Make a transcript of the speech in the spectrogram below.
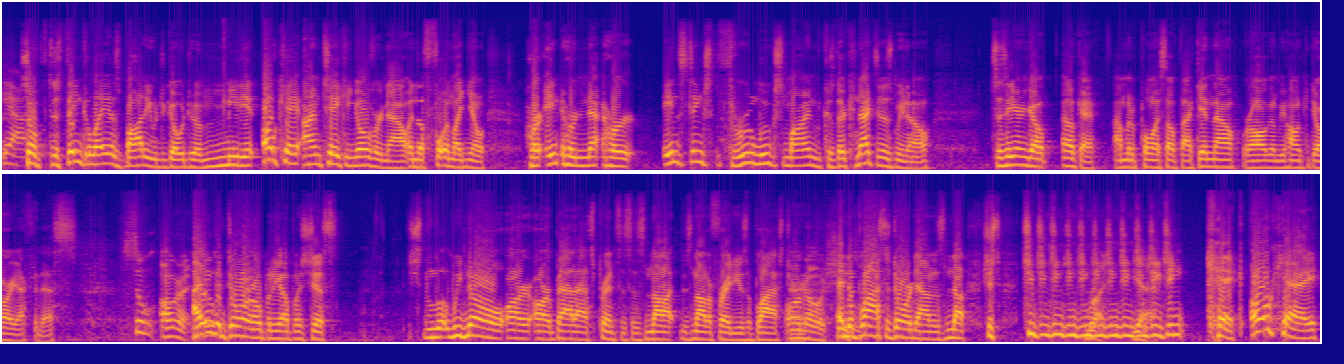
Yeah. So to think Leia's body would go to immediate okay, I'm taking over now, and the and like you know her in, her ne- her instincts through Luke's mind because they're connected as we know. To sit here and go, okay, I'm gonna pull myself back in now. We're all gonna be honky dory after this. So, all right. I think the door opening up was just. We know our, our badass princess is not is not afraid to use a blaster. Oh, no, and to blast a door down is not just ching ching ching ching ching Right, ching ching ching yeah. ching ching kick. Okay,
